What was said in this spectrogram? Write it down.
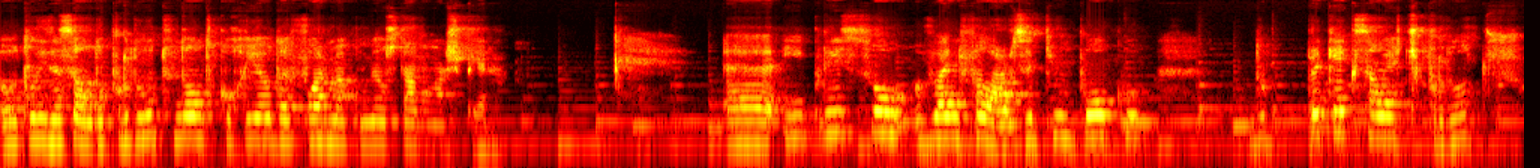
a utilização do produto não decorreu da forma como eles estavam à espera. e por isso venho falar-vos aqui um pouco do para que é que são estes produtos,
